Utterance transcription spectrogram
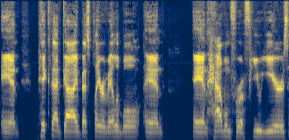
and pick that guy, best player available, and and have him for a few years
